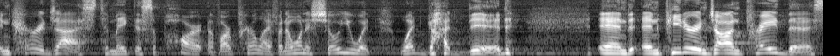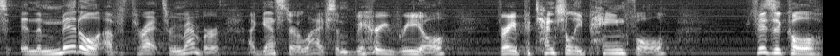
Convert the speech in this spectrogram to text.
encourage us to make this a part of our prayer life. And I want to show you what, what God did And, and Peter and John prayed this in the middle of threats, remember, against their life, some very real, very potentially painful physical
